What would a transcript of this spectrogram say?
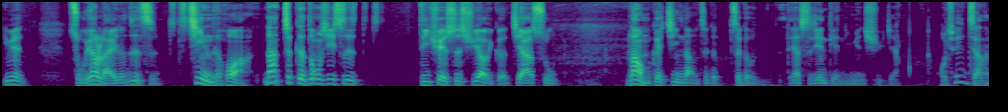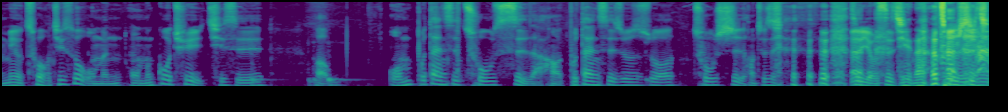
因为。主要来的日子近的话，那这个东西是的确是需要一个加速，让我们可以进到这个这个等下时间点里面去。这样，我觉得讲的没有错。其实说我们我们过去其实哦，我们不但是出事啊，哈，不但是就是说出事哈，就是 就有事情啊，出事情，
